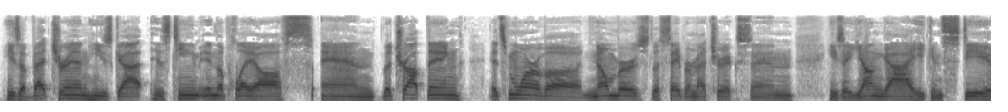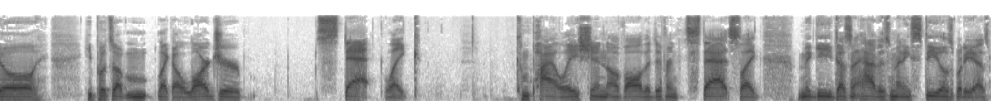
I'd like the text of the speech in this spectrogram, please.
He's a veteran. He's got his team in the playoffs, and the Trout thing. It's more of a numbers, the sabermetrics, and he's a young guy. He can steal. He puts up like a larger stat, like compilation of all the different stats. Like Miggy doesn't have as many steals, but he has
